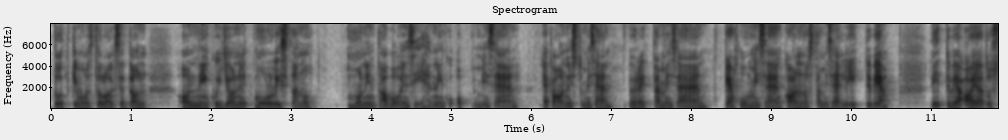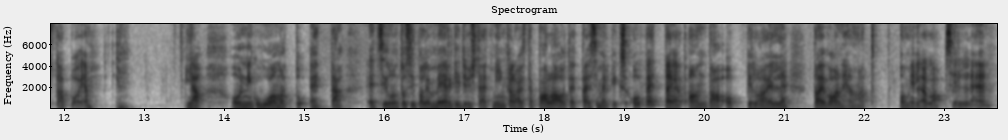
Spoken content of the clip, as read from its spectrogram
tutkimustulokset on, on niin kuin jo nyt mullistanut monin tavoin siihen niin kuin oppimiseen, epäonnistumiseen, yrittämiseen, kehumiseen, kannustamiseen liittyviä, liittyviä ajatustapoja. Ja on niin kuin huomattu, että, että sillä on tosi paljon merkitystä, että minkälaista palautetta esimerkiksi opettajat antaa oppilaille tai vanhemmat omille lapsilleen.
